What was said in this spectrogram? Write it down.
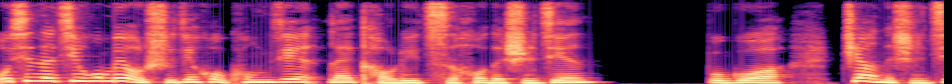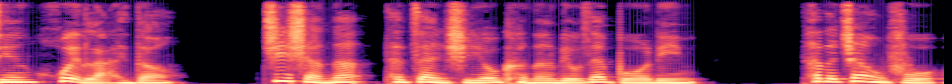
我现在几乎没有时间或空间来考虑此后的时间。不过，这样的时间会来的。至少呢，她暂时有可能留在柏林。她的丈夫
